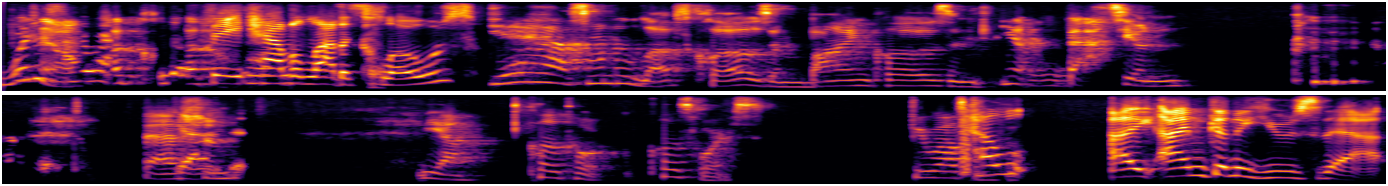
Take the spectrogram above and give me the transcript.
what you know, a, a they have a lot of clothes? Yeah, someone who loves clothes and buying clothes and you know, mm. fashion. fashion. Yeah, clothes clothes horse. You're welcome. Tell, I, I'm gonna use that.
